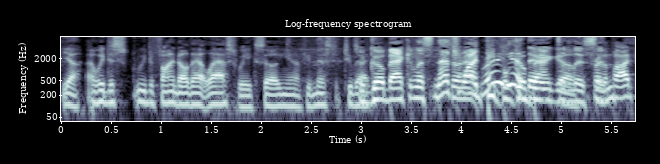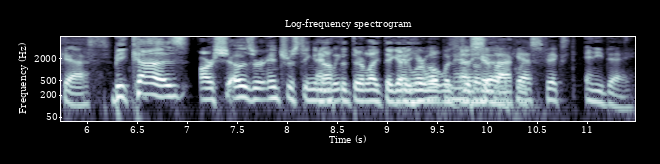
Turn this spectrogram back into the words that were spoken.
Yeah. and we just we defined all that last week. So you know, if you missed it, too bad. So go back and listen. That's So why now- people Right, yeah, go back you to listen for the podcast. because our shows are interesting And enough we- that they're like they got to and hear we're what hoping was to have just those said. backwards. podcasts fixed any day.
